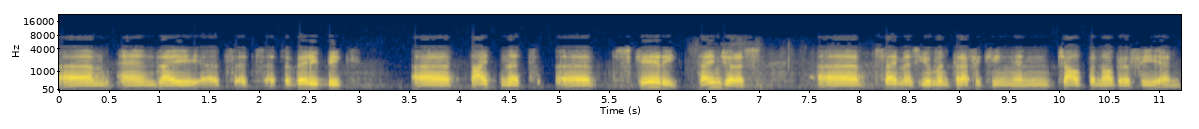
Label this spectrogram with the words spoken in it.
um, and they it's, it's it's a very big, uh, tight knit, uh, scary, dangerous, uh, same as human trafficking and child pornography and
